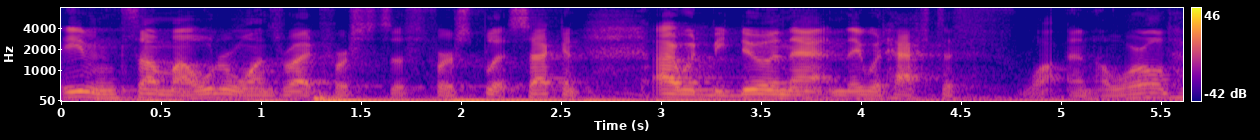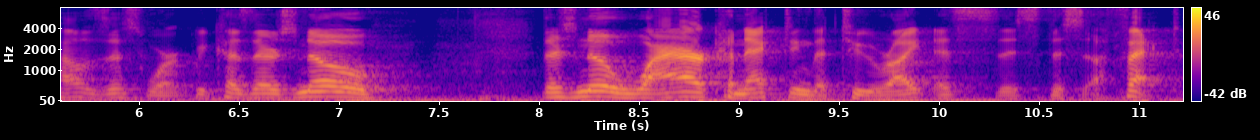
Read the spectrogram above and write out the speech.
even some of my older ones, right, for, for a split second, I would be doing that, and they would have to, what in the world? How does this work? Because there's no there's no wire connecting the two, right? It's, it's this effect.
